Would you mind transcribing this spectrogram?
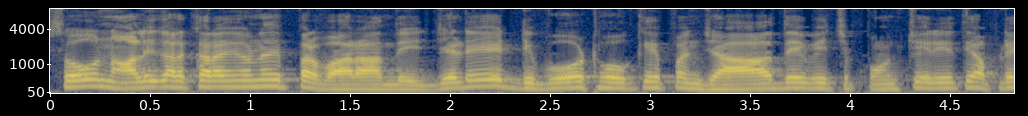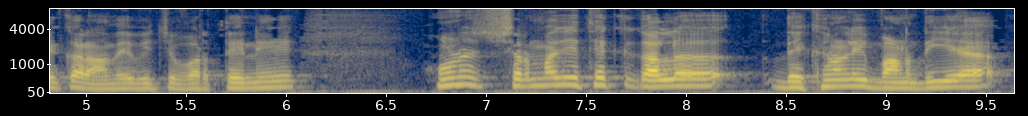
ਸੋ ਨਾਲ ਹੀ ਗੱਲ ਕਰਾਂਗੇ ਉਹਨਾਂ ਦੇ ਪਰਿਵਾਰਾਂ ਦੀ। ਜਿਹੜੇ ਡਿਵੋਰਟ ਹੋ ਕੇ ਪੰਜਾਬ ਦੇ ਵਿੱਚ ਪਹੁੰਚੇ ਨੇ ਤੇ ਆਪਣੇ ਘਰਾਂ ਦੇ ਵਿੱਚ ਵਰਤੇ ਨੇ ਹੁਣ ਸ਼ਰਮਾ ਜੀ, ਇੱਥੇ ਇੱਕ ਗੱਲ ਦੇਖਣ ਵਾਲੀ ਬਣਦੀ ਹੈ।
